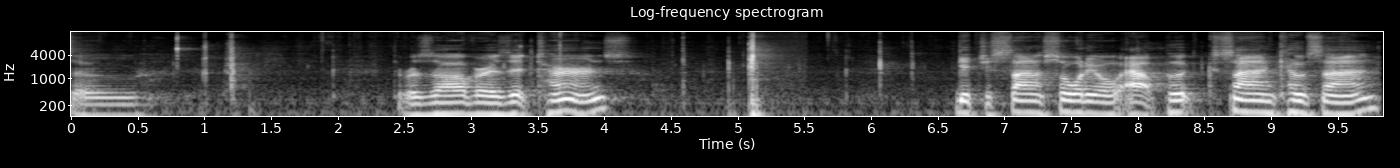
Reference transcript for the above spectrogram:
So the resolver as it turns get your sinusoidal output sine cosine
